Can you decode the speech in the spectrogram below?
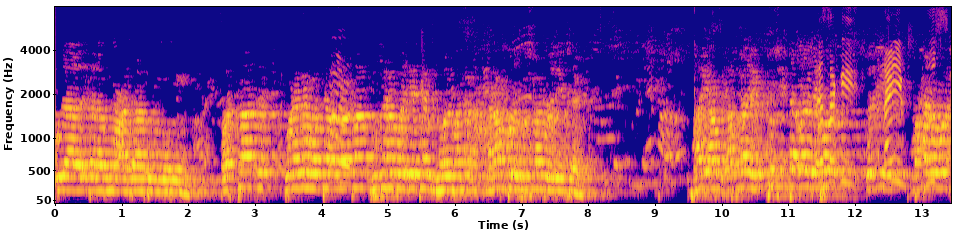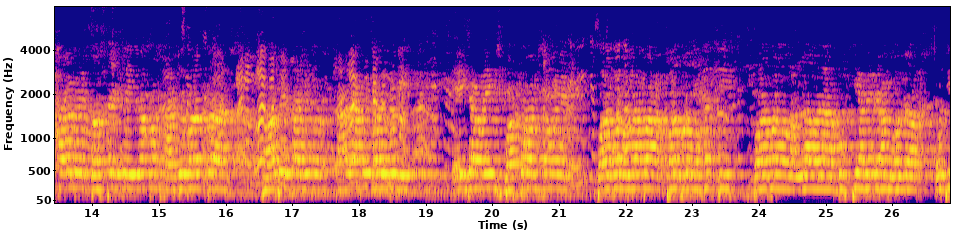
اولئك لهم عذاب مهين অর্থাৎ কোরআনের মধ্যে আল্লাহ পাক ঘোষণা করে দিয়েছেন ঢোল বাজা হারাম করে ঘোষণা করে দিয়েছেন ভাই আপ- আপনারা একটু চিন্তা করে দেখুন যদি মহানগর হারামের দশ তারিখে এইরকম কার্যকলাপ করার সবের কাজে তাহলে আমি মনে করি এই সময় এই বর্তমান সময়ে বড় বড় ওলামা বড় আবেদরাম গন্ডা অতি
